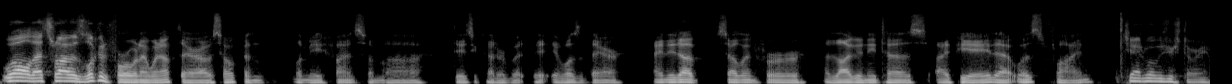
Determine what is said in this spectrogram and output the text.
Well, that's what I was looking for when I went up there. I was hoping let me find some uh, Daisy Cutter, but it, it wasn't there. I ended up settling for a Lagunitas IPA. That was fine. Chad, what was your story?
